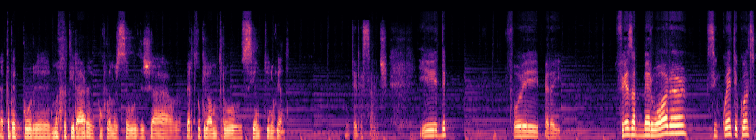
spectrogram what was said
acabei por uh, me retirar com problemas de saúde já perto do quilómetro 190. Interessante. E de... foi, peraí, fez a Badwater, 50 e quantos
